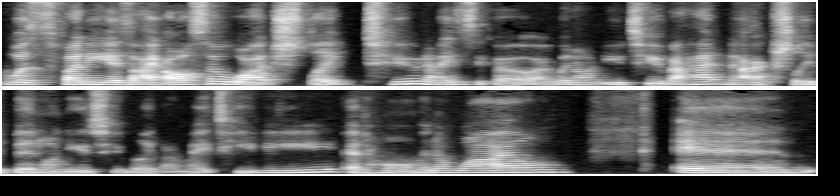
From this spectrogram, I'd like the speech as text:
what's funny is I also watched like two nights ago, I went on YouTube. I hadn't actually been on YouTube like on my TV at home in a while. And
